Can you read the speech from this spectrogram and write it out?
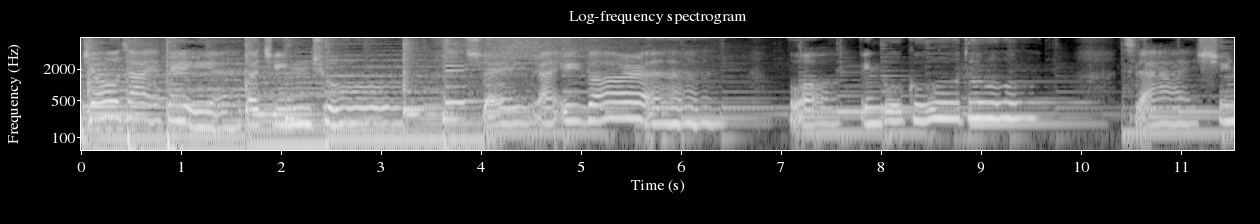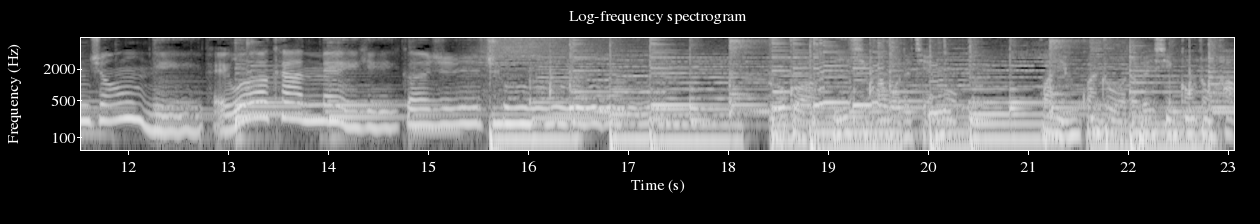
就在黑夜的尽处，虽然一个人，我并不孤独，在心中你陪我看每一个日出。如果你喜欢我的节目，欢迎关注我的微信公众号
